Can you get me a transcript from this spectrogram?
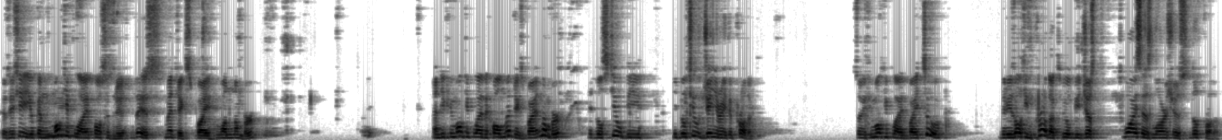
Because you see, you can multiply possibly this matrix by one number. And if you multiply the whole matrix by a number, it will still be, it will still generate a product. So if you multiply it by 2, the resulting product will be just twice as large as dot product.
